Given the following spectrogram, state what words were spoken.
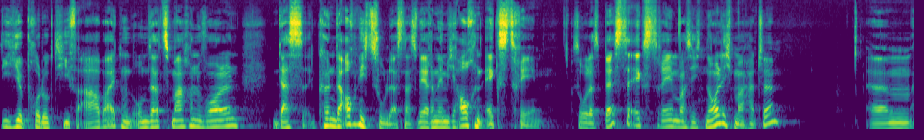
die hier produktiv arbeiten und Umsatz machen wollen. Das können wir auch nicht zulassen. Das wäre nämlich auch ein Extrem. So, das beste Extrem, was ich neulich mal hatte, ähm,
